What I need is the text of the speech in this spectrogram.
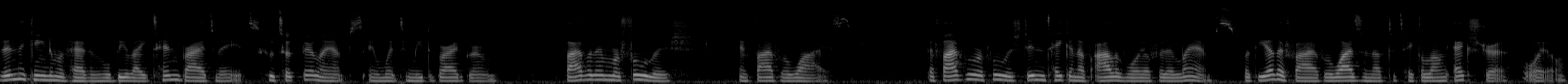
Then the kingdom of heaven will be like ten bridesmaids who took their lamps and went to meet the bridegroom. Five of them were foolish, and five were wise. The five who were foolish didn't take enough olive oil for their lamps, but the other five were wise enough to take along extra oil.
